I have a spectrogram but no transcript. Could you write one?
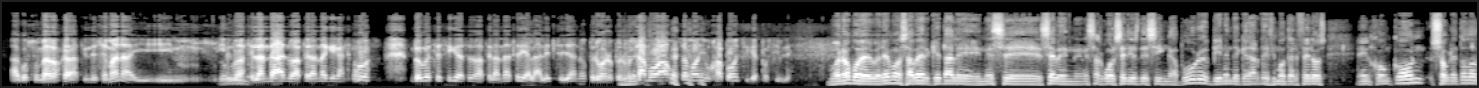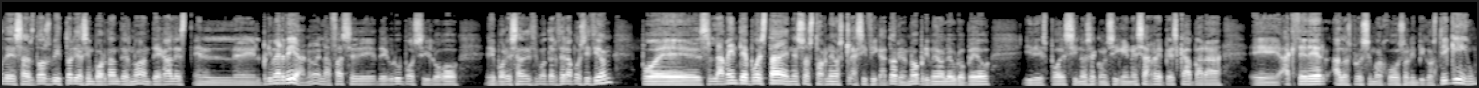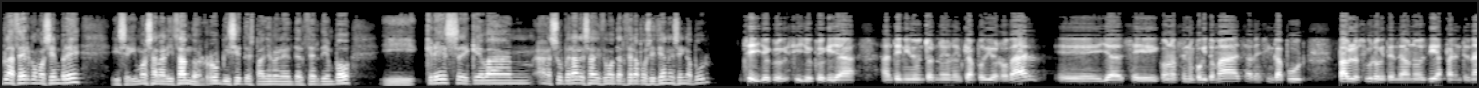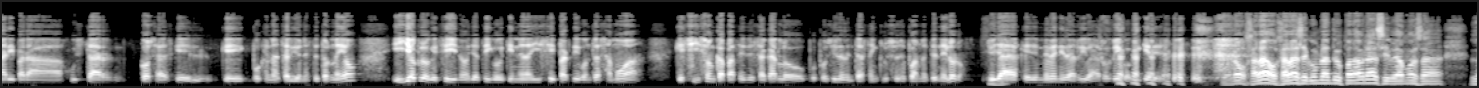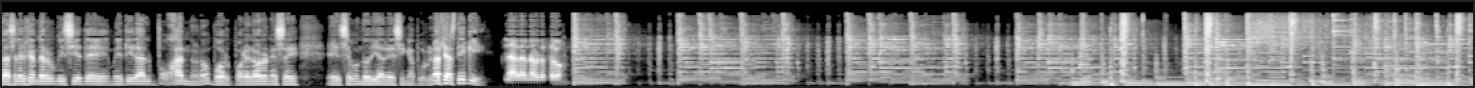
acostumbrados cada fin de semana y, y, y Nueva Zelanda, Nueva Zelanda que ganemos dos veces seguidas en Nueva Zelanda sería la leche ya, ¿no? Pero bueno, pero un Samoa, un Samoa y un Japón sí que es posible. Bueno, pues veremos a ver qué tal en ese Seven, en esas World Series de Singapur. Vienen de quedar decimoterceros en Hong Kong, sobre todo de esas dos victorias importantes, ¿no? Ante Gales en el, primer día, ¿no? En la fase de grupos y luego eh, por esa decimotercera posición, pues la mente puesta en esos torneos clasificatorios, ¿no? Primero el europeo y después si no se consigue en esa repesca para eh, acceder a los próximos Juegos Olímpicos. Tiki, un placer como siempre y seguimos analizando el rugby 7 español en el tercer tiempo. ¿Y crees eh, que van a superar esa decimotercera posición en Singapur? Sí, yo creo que sí. Yo creo que ya han tenido un torneo en el que han podido rodar, eh, ya se conocen un poquito más. Ahora en Singapur, Pablo seguro que tendrá unos días para entrenar y para ajustar cosas que, que, pues, que no han salido en este torneo. Y yo creo que sí, ¿no? Ya te digo que tienen ahí seis partidos contra Samoa que si son capaces de sacarlo, pues posiblemente hasta incluso se puedan meter en el oro. Yo ya es que me he venido arriba, Rodrigo, ¿qué quieres? bueno, ojalá, ojalá se cumplan tus palabras y veamos a la selección de rugby 7 metida empujando, ¿no? Por, por el oro en ese eh, segundo día de Singapur. Gracias, Tiki. Nada, un abrazo.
